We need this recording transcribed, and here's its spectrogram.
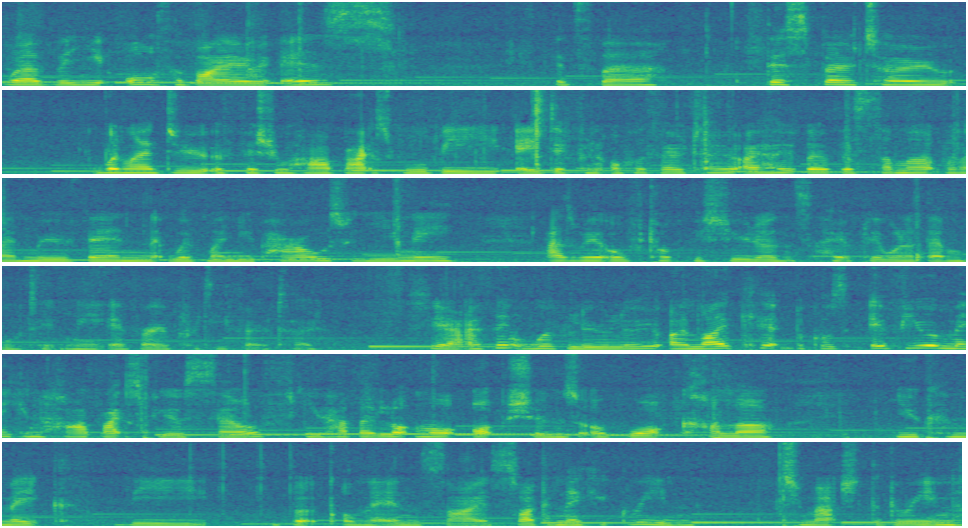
where the author bio is, it's there. This photo when I do official hardbacks will be a different offer photo. I hope over the summer when I move in with my new pals for uni as we're all photography students, hopefully one of them will take me a very pretty photo. So yeah, I think with Lulu, I like it because if you're making hardbacks for yourself, you have a lot more options of what colour you can make the book on the inside. So I can make it green to match the green.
